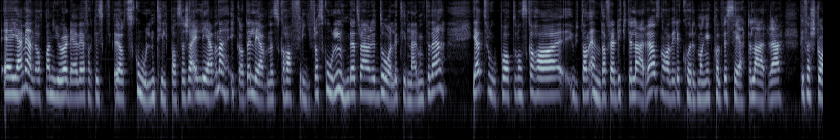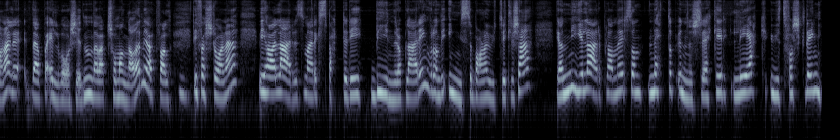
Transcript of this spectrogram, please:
Eh, jeg mener jo at man gjør det ved faktisk at skolen tilpasser seg elevene, ikke at elevene skal ha fri fra skolen. Det tror jeg er en veldig dårlig tilnærming til det. Jeg tror på at man skal ha utdanne enda flere dyktige lærere. Altså, nå har vi rekordmange kvalifiserte lærere de første årene. eller Det er på elleve år siden det har vært så mange av dem. i hvert fall, de første årene. Vi har lærere som er eksperter i begynneropplæring, hvordan de yngste barna utvikler seg. Vi har nye læreplaner som nettopp understreker lek, utforskning,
